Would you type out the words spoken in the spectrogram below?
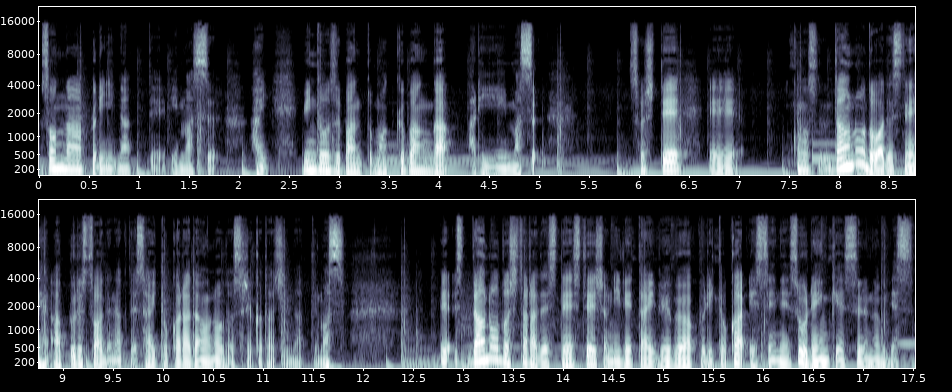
そんなアプリになっています。はい。Windows 版と Mac 版があります。そして、えー、このダウンロードはですね、Apple Store でなくてサイトからダウンロードする形になっています。でダウンロードしたらですね、ステーションに入れたい Web アプリとか SNS を連携するのみです。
